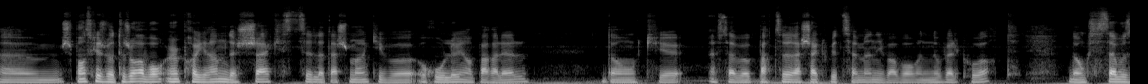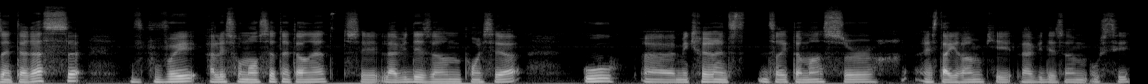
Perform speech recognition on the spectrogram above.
Euh, je pense que je vais toujours avoir un programme de chaque style d'attachement qui va rouler en parallèle. Donc, ça va partir à chaque huit semaines, il va y avoir une nouvelle cohorte. Donc, si ça vous intéresse, vous pouvez aller sur mon site internet, c'est lavideshommes.ca ou euh, m'écrire directement sur Instagram qui est la vie des hommes aussi.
